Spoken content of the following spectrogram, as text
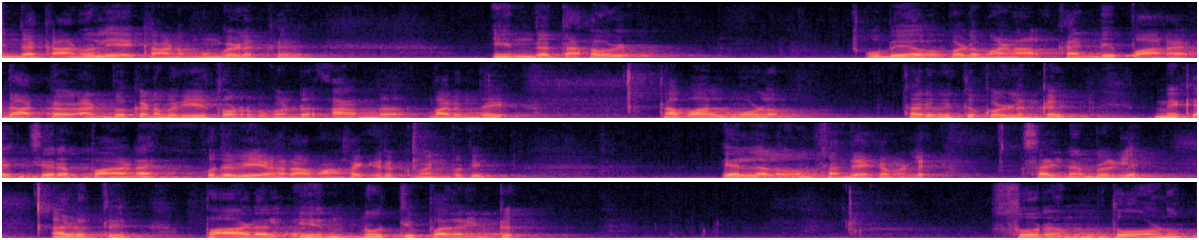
இந்த காணொலியை காணும் உங்களுக்கு இந்த தகவல் உபயோகப்படுமானால் கண்டிப்பாக டாக்டர் அன்பு கணபதியை தொடர்பு கொண்டு அந்த மருந்தை தபால் மூலம் தெரிவித்துக் கொள்ளுங்கள். மிகச் சிறப்பான உதவிகரமாக இருக்கும் என்பதில் எல்லளவும் சந்தேகமில்லை. சரி நண்பர்களே அடுத்து பாடல் எண் நூற்றி பதினெட்டு சுரம் தோணும்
